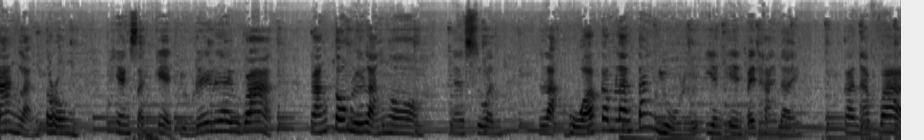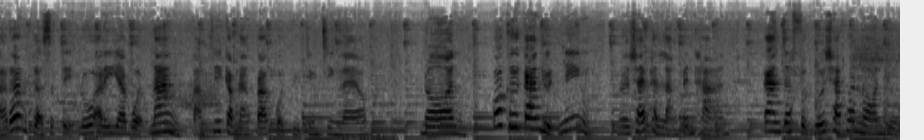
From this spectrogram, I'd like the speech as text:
ตั้งหลังตรง เพียงสังเกตอยู่เรื่อยๆว่า หลังตรงหรือหลังงอและส่วน หลักหัวกำลังตั้งอยู่หรือเอียงเอ็นไปทางใด ก็นับว่าเริ่มเกิดสติรู้อริยบทนั่งตามที่กำลังปรากฏอยู่จริง ๆ แล้ว นอนก็คือการหยุดนิ่ง โดยใช้แผ่นหลังเป็นฐาน การจะฝึกรู้ชัดว่านอนอยู่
